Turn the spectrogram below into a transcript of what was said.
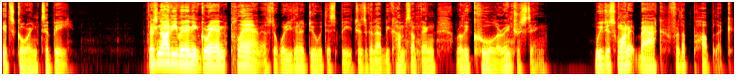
it's going to be. There's not even any grand plan as to what are you going to do with this beach. Is it going to become something really cool or interesting? We just want it back for the public.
